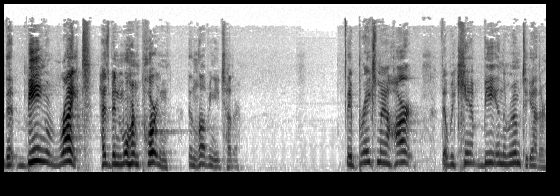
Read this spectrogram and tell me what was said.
that being right has been more important than loving each other. It breaks my heart that we can't be in the room together.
